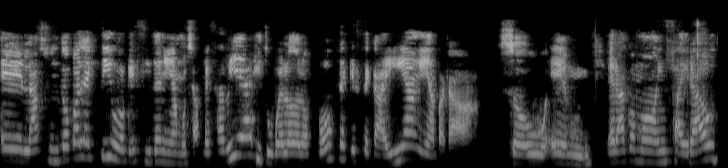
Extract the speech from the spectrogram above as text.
el asunto colectivo que sí tenía muchas pesadillas y tuve lo de los postes que se caían y atacaban. So, em, era como Inside Out,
